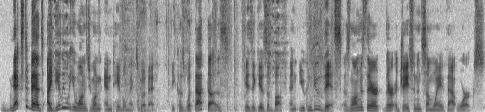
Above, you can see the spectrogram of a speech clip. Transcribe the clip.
next to beds, ideally what you want is you want an end table next to a bed. Because what that does is it gives a buff. And you can do this. As long as they're they're adjacent in some way, that works.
